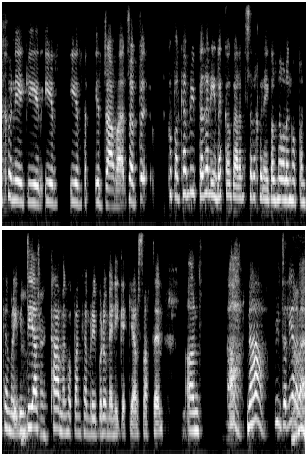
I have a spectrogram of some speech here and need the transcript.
ychwanegu i'r drama. So, Cwpan Cymru, byddwn ni'n licio gweld amser ychwanegol nôl yng Nghwpan Cymru. Fi'n deall pam yng Nghwpan Cymru bod nhw'n mynd i gicio ar smartyn. Ond, oh, na, fi'n dylio na fe.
